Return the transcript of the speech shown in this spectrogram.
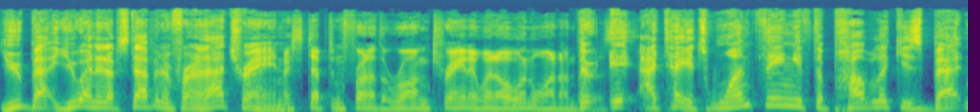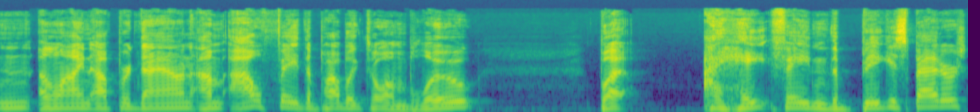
You bet. You ended up stepping in front of that train. i stepped in front of the wrong train i went 0 and 1 on There, those it, I tell you, it's one thing if the public is betting a line up or down. I'm I'll fade the public till I'm blue, but I hate fading the biggest bettors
